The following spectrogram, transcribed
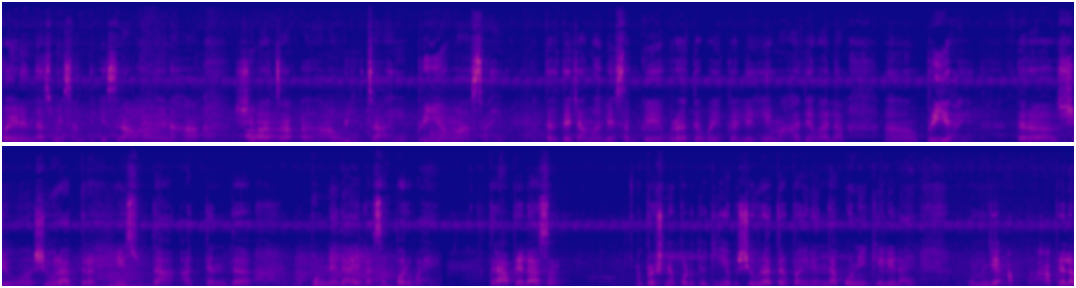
पहिल्यांदाच मी सांगते की श्रावण महिना हा शिवाचा आवडीचा आहे प्रिय मास आहे. तर त्याच्यामधले सगळे व्रत वैकल्य हे महादेवाला प्रिय आहेत. तर शिव शिवरात्र हे सुद्धा अत्यंत पुण्यदायक असं पर्व आहे. तर आपल्याला असं प्रश्न पडतो की हे शिवरात्र पहिल्यांदा कोणी केलेलं आहे? म्हणजे आप आपल्याला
